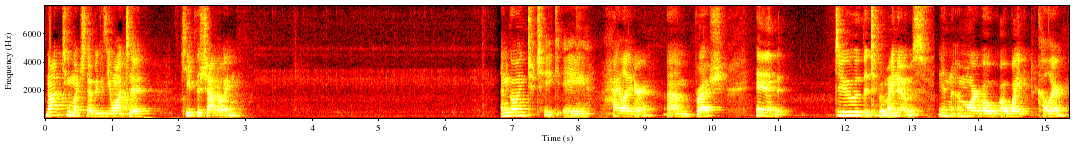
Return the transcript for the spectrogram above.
Not too much though because you want to keep the shadowing. I'm going to take a highlighter um, brush and do the tip of my nose in a more of a, a white color.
